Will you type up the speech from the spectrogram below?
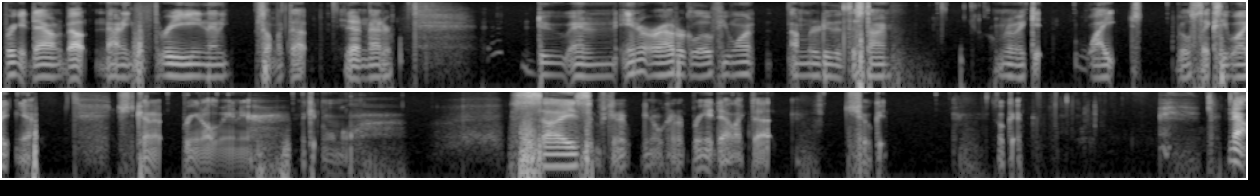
bring it down about 93, 90, something like that. It doesn't matter. Do an inner or outer glow if you want. I'm gonna do that this time. I'm gonna make it white, real sexy white. Yeah, just kind of bring it all the way in here. Make it normal. Size. I'm just gonna, you know, kind of bring it down like that. Choke it. Okay. Now,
